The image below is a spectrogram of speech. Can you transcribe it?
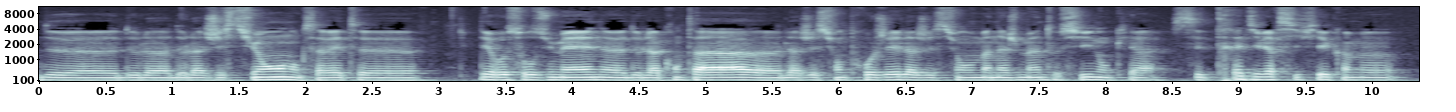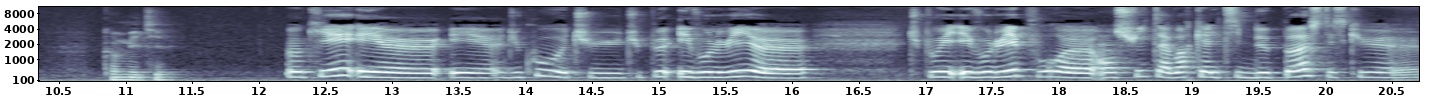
de, de, la, de la gestion. Donc ça va être des ressources humaines, euh, de la compta, euh, la gestion de projet, la gestion management aussi. Donc c'est très diversifié comme, euh, comme métier. Ok, et, et du coup, tu, tu peux évoluer. tu peux évoluer pour ensuite avoir quel type de poste? Est-ce que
